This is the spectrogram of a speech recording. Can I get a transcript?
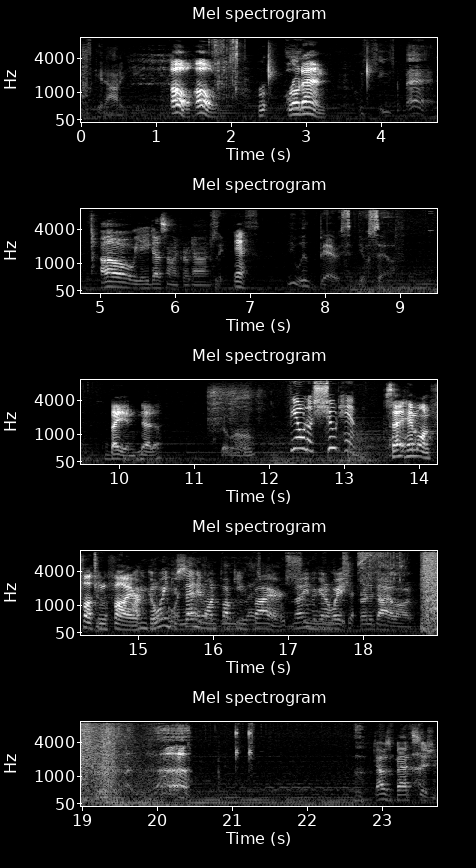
Let's get out of here. oh, oh, R- Rodan. Oh, she's fast. Oh, yeah, he does sound like Rodon. Please. Yeah. You embarrassing yourself. Bayonetta. Go on. Fiona, shoot him! Set him on fucking fire. I'm going to set him on fucking Last fire. couple, Not even gonna wait for the dialogue. That was a bad decision.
